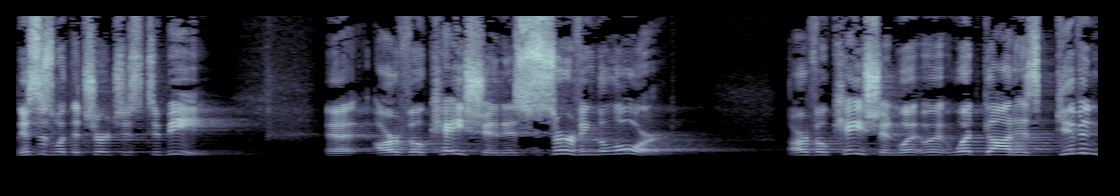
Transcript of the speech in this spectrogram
This is what the church is to be. Uh, our vocation is serving the Lord. Our vocation, what, what God has given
